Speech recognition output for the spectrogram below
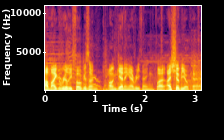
I'm like really focused on on getting everything, but I should be okay.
